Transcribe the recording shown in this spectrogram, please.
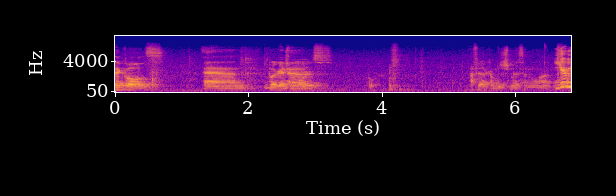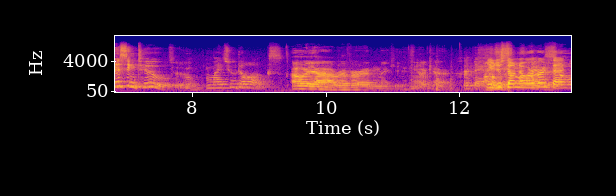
pickles. And Booger Nose. I feel like I'm just missing one. You're missing two. Two. My two dogs. Oh yeah, River and Mickey. Okay. Birthday. You I'm just don't know her birthday. So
